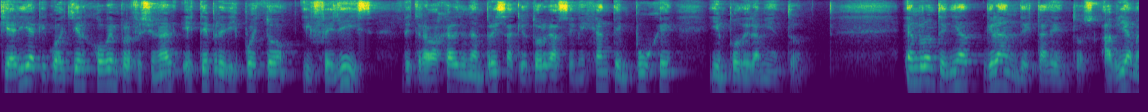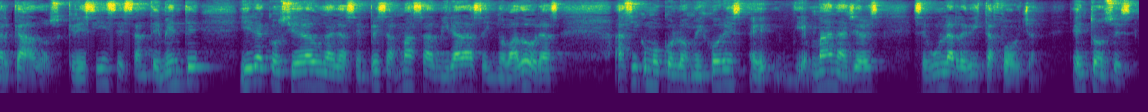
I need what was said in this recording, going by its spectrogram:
que haría que cualquier joven profesional esté predispuesto y feliz de trabajar en una empresa que otorga semejante empuje y empoderamiento. Enron tenía grandes talentos, abría mercados, crecía incesantemente y era considerada una de las empresas más admiradas e innovadoras, así como con los mejores eh, managers según la revista Fortune. Entonces,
